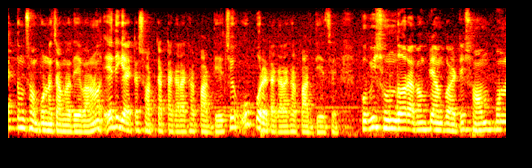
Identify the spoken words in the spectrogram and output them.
একদম সম্পূর্ণ চামড়া দিয়ে বানানো। এদিকে একটা শর্টকাট টাকা রাখার পার্ট দিয়েছে, উপরে টাকা রাখার পার্ট দিয়েছে। খুবই সুন্দর এবং প্রিয়াম কোয়ালিটি সম্পূর্ণ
